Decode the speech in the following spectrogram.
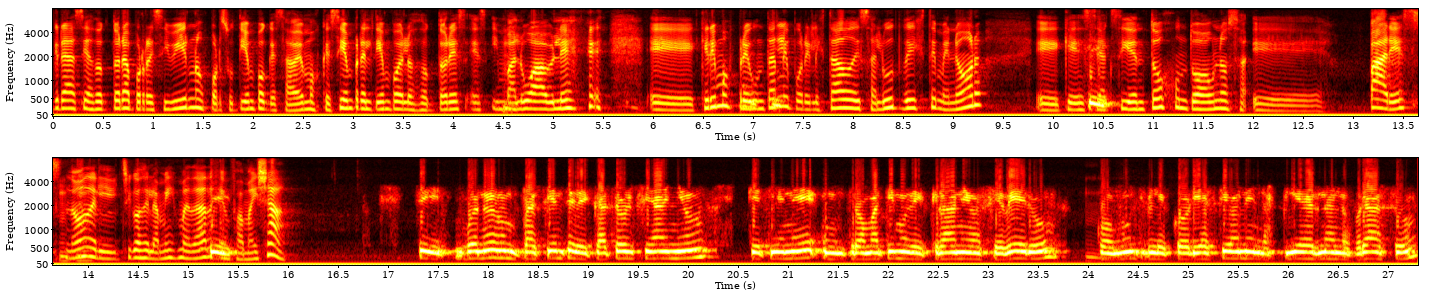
Gracias, doctora, por recibirnos, por su tiempo, que sabemos que siempre el tiempo de los doctores es invaluable. Eh, queremos preguntarle por el estado de salud de este menor eh, que se accidentó junto a unos pares, ¿no? De chicos de la misma edad en Famayá. Sí, bueno, es un paciente de 14 años que tiene un traumatismo de cráneo severo, mm. con múltiples coriaciones en las piernas, en los brazos,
